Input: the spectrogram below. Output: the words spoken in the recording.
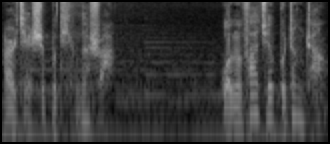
而且是不停的刷。我们发觉不正常，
